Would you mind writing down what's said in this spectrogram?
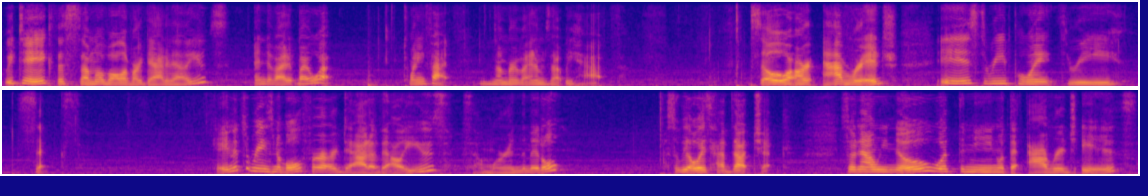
We take the sum of all of our data values and divide it by what? 25, number of items that we have. So our average is 3.36. Okay, and it's reasonable for our data values, somewhere in the middle. So we always have that check. So now we know what the mean, what the average is.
